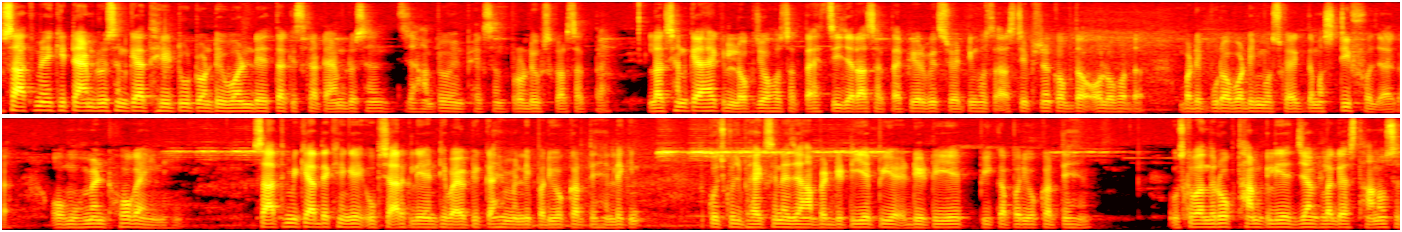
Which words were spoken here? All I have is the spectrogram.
साथ में कि टाइम ड्यूरेशन क्या है? Three to twenty one day तक इसका टाइम ड्यूरेशन जहाँ पे वो इन्फेक्शन प्रोड्यूस कर सकता है। लक्षण क्या है कि लॉक जो हो सकता है सीजर आ सकता है फिर विथ स्वेटिंग हो सकता है stiffness of the all over the body पूरा बॉडी में उसका एकदम स्टिफ हो जाएगा, वो मूवमेंट होगा ही नहीं। साथ में क्या देखेंगे, उपचार के लिए एंटीबायोटिक का ही मेनली प्रयोग करते हैं, लेकिन कुछ कुछ वैक्सीन है जहाँ पर D T A P D T A P का प्रयोग करते हैं। उसके बाद रोकथाम के लिए जंक लगे स्थानों से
